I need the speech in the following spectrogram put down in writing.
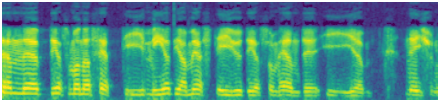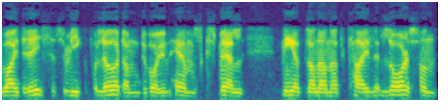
Sen eh, det som man har sett i media mest är ju det som hände i eh, Nationwide-racet som gick på lördagen. Det var ju en hemsk smäll med bland annat Kyle Larsson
